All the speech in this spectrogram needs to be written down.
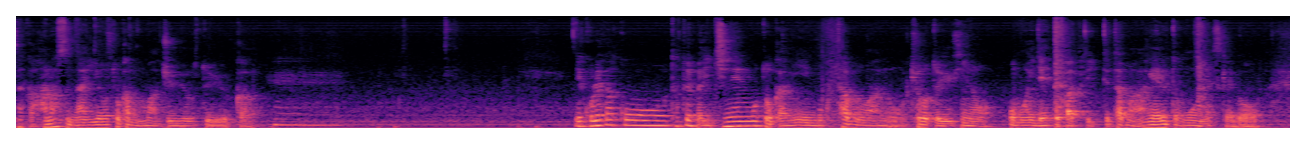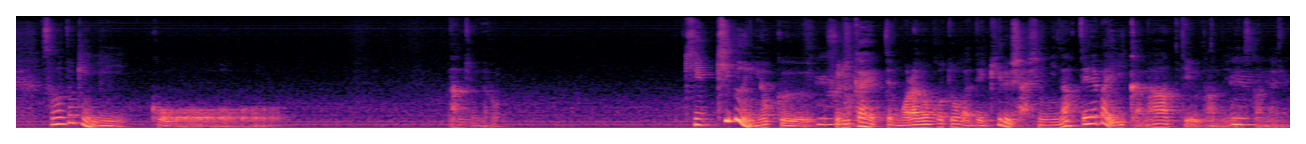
なんか話す内容とかもまあ重要というか。でこれがこう例えば1年後とかに僕多分あの今日という日の思い出とかって言って多分あげると思うんですけどその時にこうなんて言うんだろう。き気分よく振り返ってもらうことができる写真になってればいいかなっていう感じですかね、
